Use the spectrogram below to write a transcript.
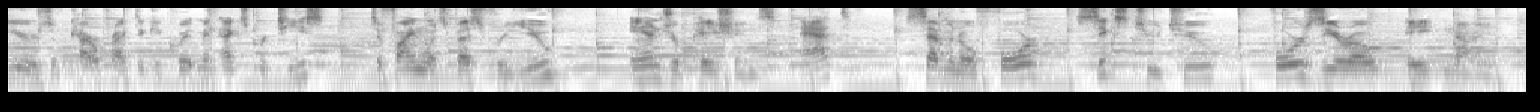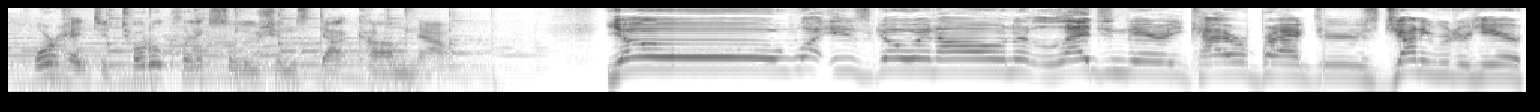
years of chiropractic equipment expertise to find what's best for you and your patients at 704 622 4089 or head to totalclinicsolutions.com now. Yo, what is going on, legendary chiropractors? Johnny Reuter here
